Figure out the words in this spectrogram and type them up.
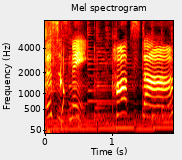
This is me, pop star.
